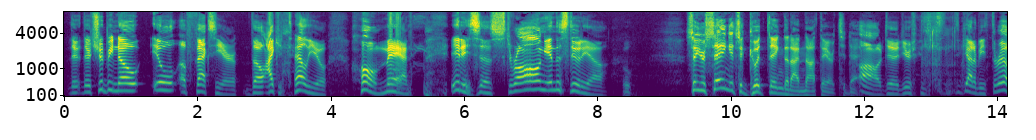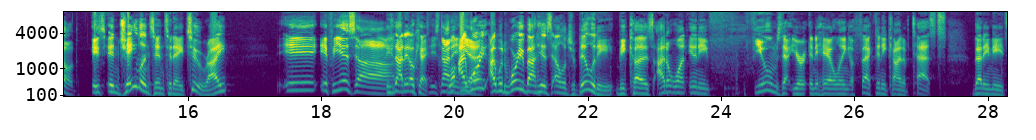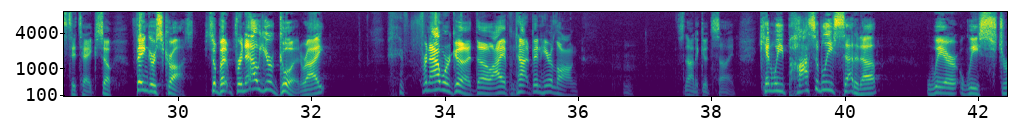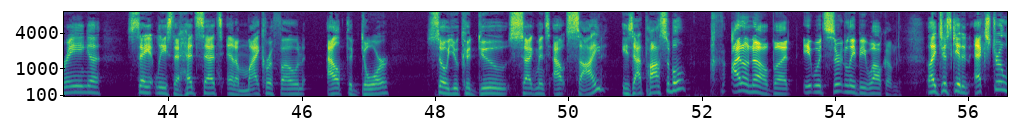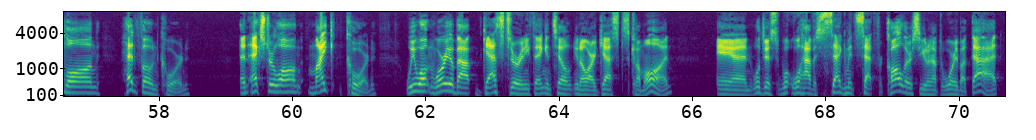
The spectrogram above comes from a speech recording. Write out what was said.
There, there should be no ill effects here, though I can tell you, oh man, it is uh, strong in the studio. so you're saying it's a good thing that I'm not there today? Oh, dude, you got to be thrilled. Is and Jalen's in today too, right? If he is, uh, He's not in. Okay, He's not Well, in I yet. worry. I would worry about his eligibility because I don't want any f- fumes that you're inhaling affect any kind of tests that he needs to take. So fingers crossed. So, but for now, you're good, right? For now, we're good, though I have not been here long. It's not a good sign. Can we possibly set it up where we string, uh, say, at least the headsets and a microphone out the door so you could do segments outside? Is that possible? I don't know, but it would certainly be welcomed. Like, just get an extra long headphone cord, an extra long mic cord. We won't worry about guests or anything until, you know, our guests come on. And we'll just, we'll, we'll have a segment set for callers so you don't have to worry about that.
